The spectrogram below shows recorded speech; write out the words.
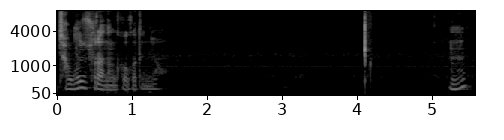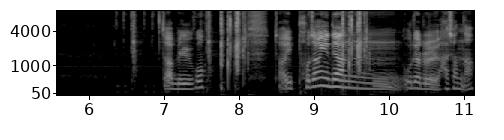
장군수라는 거거든요. 음? 자, 밀고. 자, 이 포장에 대한 우려를 하셨나?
